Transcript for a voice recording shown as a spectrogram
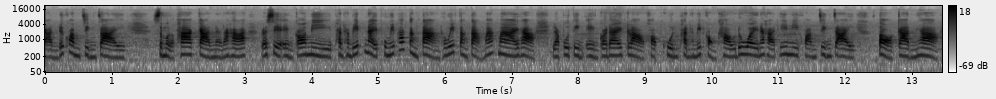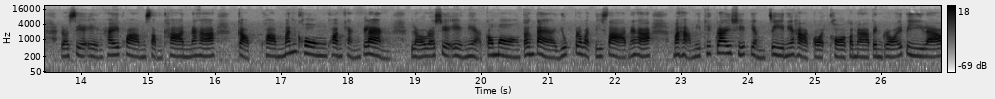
กันด้วยความจริงใจ เสมอภาคกันนะคะ รัสเซียเองก็มีพันธมิตรในภูมิภาคต่างๆ ทวีปต่างๆ มากมายค่ะ และปูตินเองก็ได้กล่าวขอบคุณพันธมิตรของเขาด้วยนะคะ ที่มีความจริงใจต่อกันค่ะรัสเซียเองให้ความสำคัญนะคะกับความมั่นคง ความแข็งแกร่ง แล้วรัสเซียเองเนี่ยก็มองตั้งแต่ยุคประวัติศาสตร์นะคะ มหามิตรที่ใกล้ชิดอย่างจีนเนี่ยค่ะกอดคอกันมาเป็นร้อยปีแล้ว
